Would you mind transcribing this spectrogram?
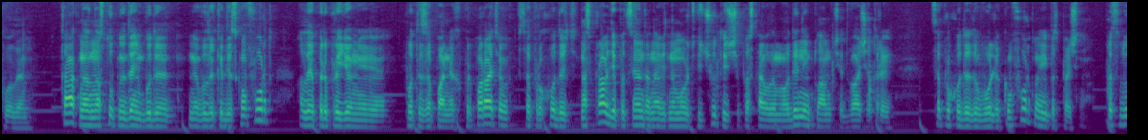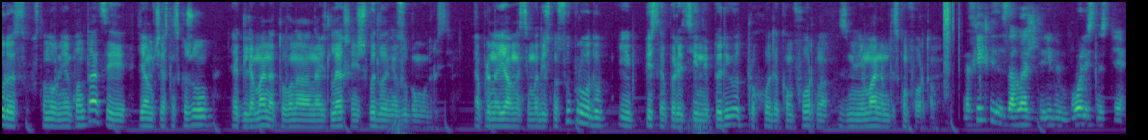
хвилин. Так, на наступний день буде невеликий дискомфорт, але при прийомі протизапальних препаратів все проходить. Насправді пацієнти навіть не можуть відчути, чи поставили ми один імплант, чи два, чи три. Це проходить доволі комфортно і безпечно. Процедура з встановлення імплантації, я вам чесно скажу, як для мене, то вона навіть легша, ніж видалення зуба мудрості. А при наявності медичного супроводу і післяопераційний період проходить комфортно з мінімальним дискомфортом. Наскільки залежить рівень болісності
